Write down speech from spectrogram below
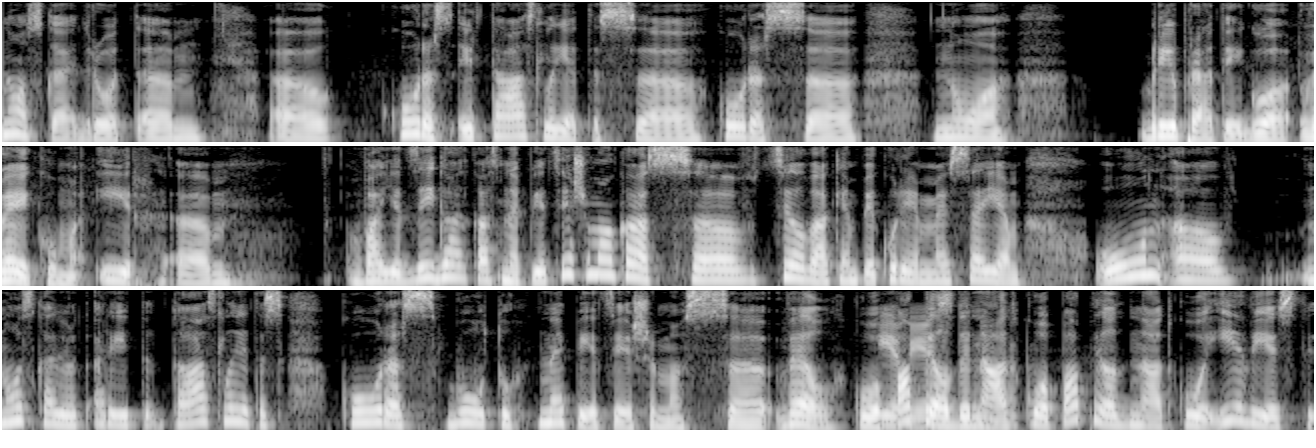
noskaidrot, kuras ir tās lietas, kuras no brīvprātīgo veikuma ir um, vajadzīgākās, nepieciešamākās uh, cilvēkiem, pie kuriem mēs ejam, un uh, noskaidrot arī tās lietas, kuras būtu nepieciešamas uh, vēl, ko ieviest, papildināt, ko papildināt, ko ieviest,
